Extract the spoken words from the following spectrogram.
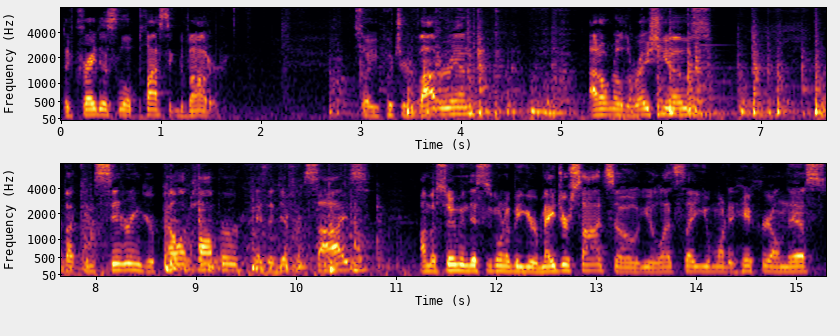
They've created this little plastic divider. So you put your divider in. I don't know the ratios, but considering your pellet hopper is a different size, I'm assuming this is going to be your major side. So you let's say you wanted hickory on this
